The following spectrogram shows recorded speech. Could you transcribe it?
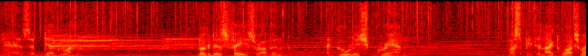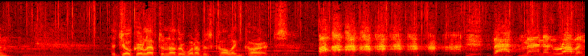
Yes, a dead one. Look at his face, Robin. A ghoulish grin. Must be the night watchman. The Joker left another one of his calling cards. Batman and Robin!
